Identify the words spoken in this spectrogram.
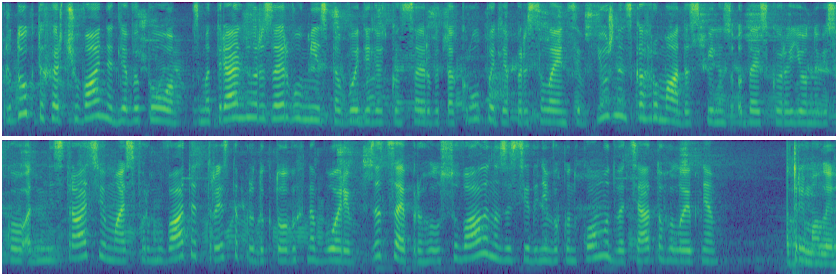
Продукти харчування для ВПО. З матеріального резерву міста виділять консерви та крупи для переселенців. Южненська громада спільно з Одеською районною військовою адміністрацією має сформувати 300 продуктових наборів. За це проголосували на засіданні виконкому 20 липня. Отримали е,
